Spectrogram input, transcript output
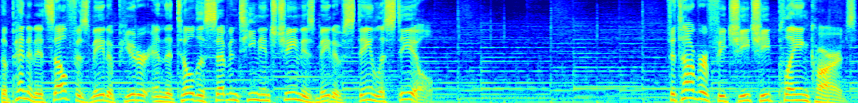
The pendant itself is made of pewter and the tilde 17-inch chain is made of stainless steel. Photography Cheat Sheet Playing Cards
